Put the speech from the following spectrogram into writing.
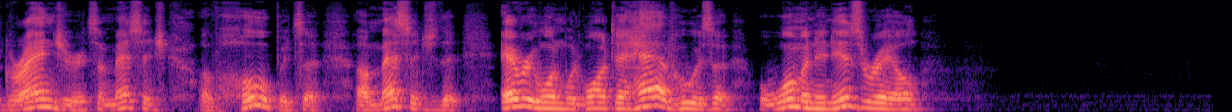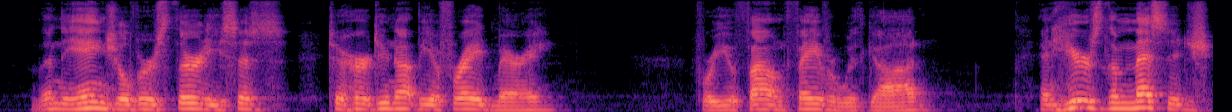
grandeur. It's a message of hope. It's a, a message that everyone would want to have who is a, a woman in Israel then the angel, verse 30, says to her, Do not be afraid, Mary, for you have found favor with God. And here's the message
